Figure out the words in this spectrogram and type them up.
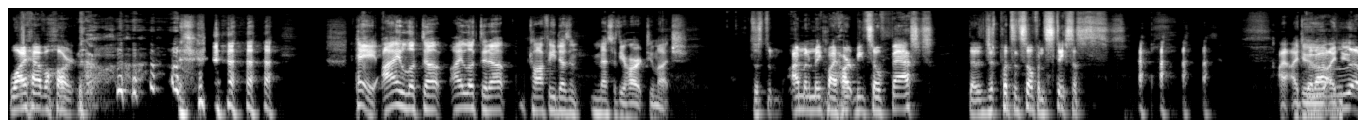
Why have a heart? Hey, I looked up. I looked it up. Coffee doesn't mess with your heart too much. just I'm gonna make my heart beat so fast that it just puts itself in stasis. I, I do. I I do two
